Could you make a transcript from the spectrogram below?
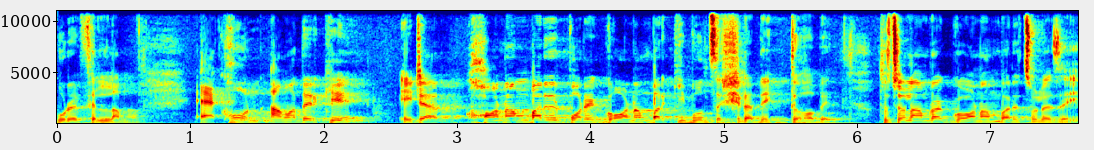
করে ফেললাম। এখন আমাদেরকে এটার খ নাম্বারের পরে গ নাম্বার কি বলছে সেটা দেখতে হবে। তো চলো আমরা গ নাম্বারে চলে যাই।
